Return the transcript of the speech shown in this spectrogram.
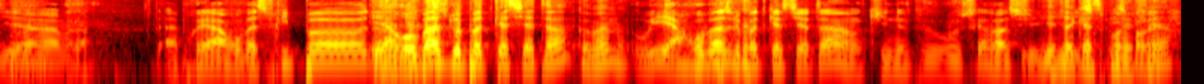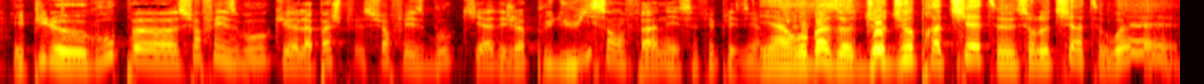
il y a, voilà. Après, arrobas FreePod. Et arrobase le podcastiata quand même. Oui, arrobas le podcast Yata, hein, qui ne peut. Ça va, si- Yatacast.fr. Et puis le groupe euh, sur Facebook, euh, la page sur Facebook qui a déjà plus de 800 fans et ça fait plaisir. Et arrobase Jojo Pratchett euh, sur le chat. Ouais.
